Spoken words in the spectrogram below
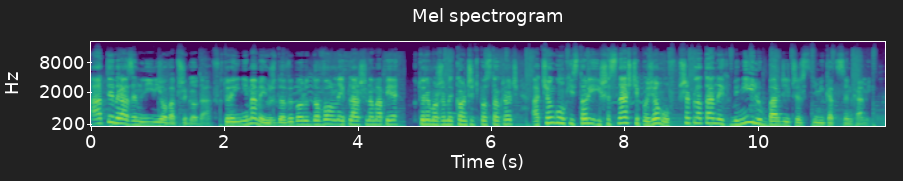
a tym razem liniowa przygoda, w której nie mamy już do wyboru dowolnej planszy na mapie, które możemy kończyć po stokroć, a ciągłą historię i 16 poziomów przeplatanych mniej lub bardziej czerstwymi cutscenkami.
